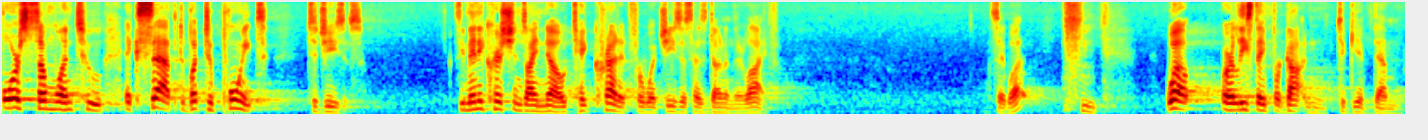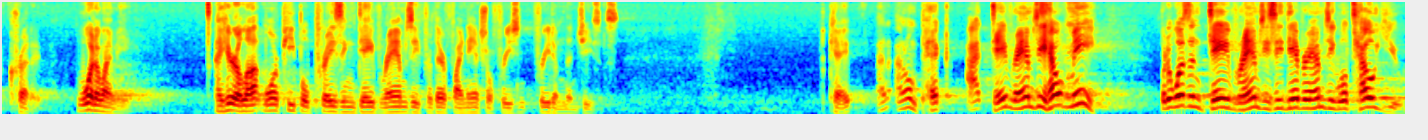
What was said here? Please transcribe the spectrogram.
force someone to accept, but to point to Jesus. See, many Christians I know take credit for what Jesus has done in their life. Say what? well, or at least they've forgotten to give them credit. What do I mean? I hear a lot more people praising Dave Ramsey for their financial freedom than Jesus. Okay, I, don't pick. I, Dave Ramsey helped me. But it wasn't Dave Ramsey. See, Dave Ramsey will tell you.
